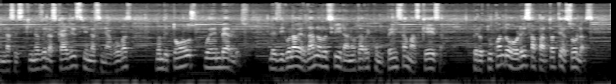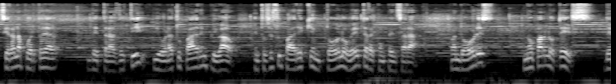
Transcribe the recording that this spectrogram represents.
en las esquinas de las calles y en las sinagogas, donde todos pueden verlos. Les digo la verdad, no recibirán otra recompensa más que esa. Pero tú cuando ores, apártate a solas, cierra la puerta detrás de ti y ora a tu Padre en privado. Entonces tu Padre, quien todo lo ve, te recompensará. Cuando ores, no parlotes de,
